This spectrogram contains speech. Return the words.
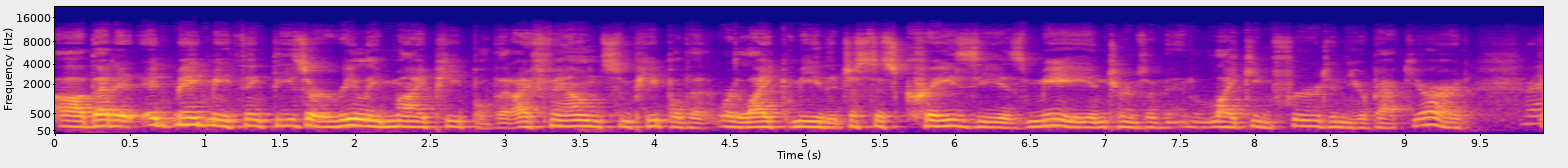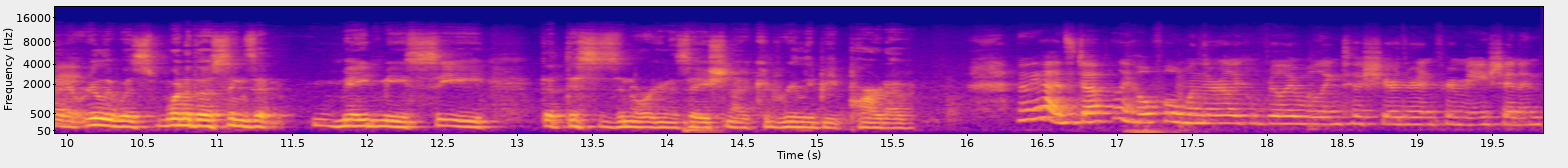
uh, that it, it made me think these are really my people. That I found some people that were like me, that just as crazy as me in terms of liking fruit in your backyard. Right. That it really was one of those things that made me see that this is an organization I could really be part of. Oh yeah, it's definitely helpful when they're like really willing to share their information and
